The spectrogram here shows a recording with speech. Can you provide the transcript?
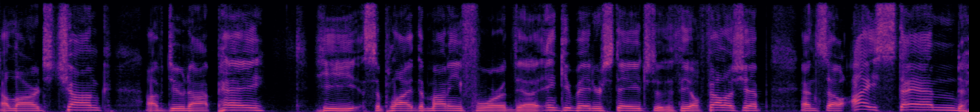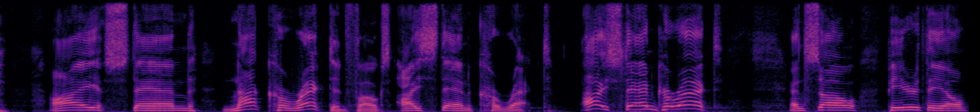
a large chunk of Do Not Pay. He supplied the money for the incubator stage through the Thiel Fellowship. And so I stand, I stand not corrected, folks. I stand correct. I stand correct. And so Peter Thiel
